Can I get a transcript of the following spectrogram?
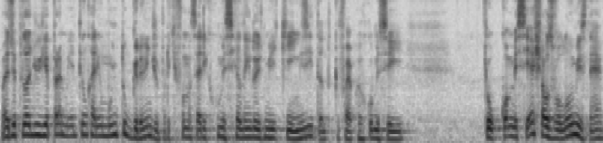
Mas o episódio dia pra mim tem um carinho muito grande, porque foi uma série que eu comecei a ler em 2015, tanto que foi a época que eu comecei. Que eu comecei a achar os volumes, né?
